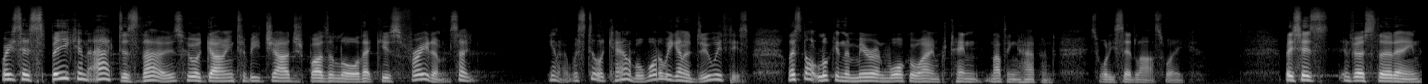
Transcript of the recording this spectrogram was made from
where he says, Speak and act as those who are going to be judged by the law that gives freedom. So you know, we're still accountable. What are we going to do with this? Let's not look in the mirror and walk away and pretend nothing happened, is what he said last week. But he says in verse 13,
